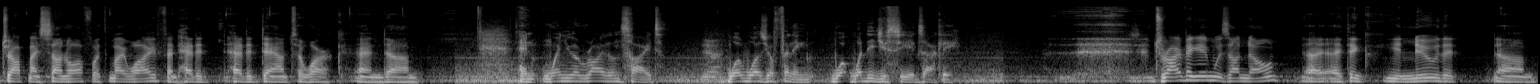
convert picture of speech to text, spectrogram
dropped my son off with my wife and headed headed down to work. And um, and when you arrived on site, yeah. What was your feeling? What, what did you see exactly? Driving in was unknown. I, I think you knew that um,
